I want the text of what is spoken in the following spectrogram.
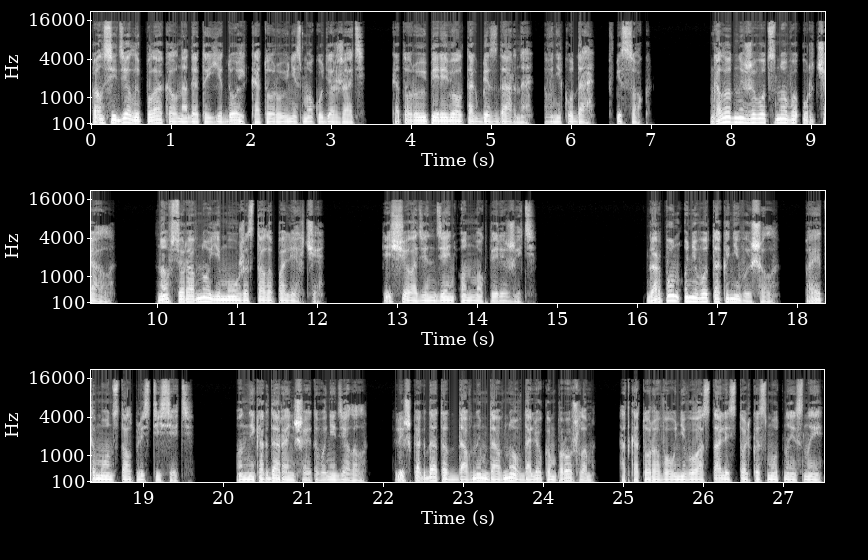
Он сидел и плакал над этой едой, которую не смог удержать, которую перевел так бездарно, в никуда, в песок. Голодный живот снова урчал, но все равно ему уже стало полегче. Еще один день он мог пережить. Гарпун у него так и не вышел, поэтому он стал плести сеть. Он никогда раньше этого не делал, лишь когда-то давным-давно в далеком прошлом, от которого у него остались только смутные сны,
